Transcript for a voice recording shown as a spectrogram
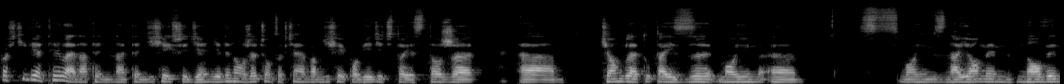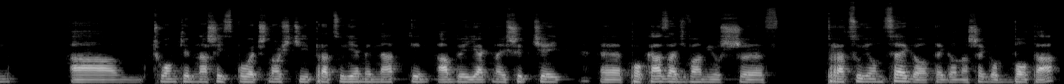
właściwie tyle na ten, na ten dzisiejszy dzień. Jedyną rzeczą, co chciałem Wam dzisiaj powiedzieć, to jest to, że e, ciągle tutaj z moim, e, z moim znajomym, nowym, a członkiem naszej społeczności pracujemy nad tym, aby jak najszybciej e, pokazać Wam już e, pracującego tego naszego bota.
